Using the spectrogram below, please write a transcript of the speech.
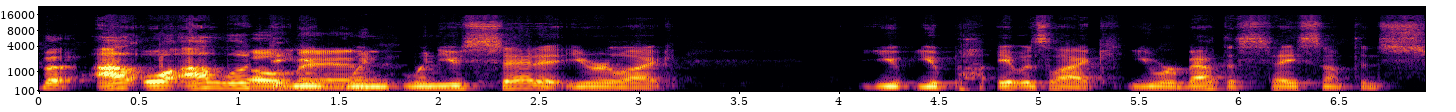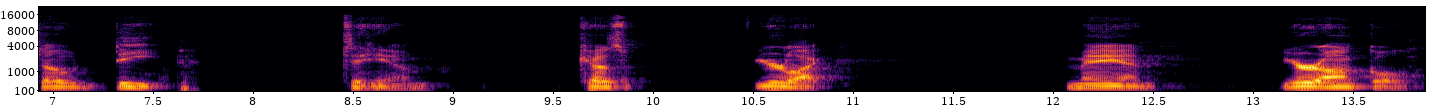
But I well, I looked oh, at man. you when when you said it, you were like you you it was like you were about to say something so deep to him because you're like, man, your uncle,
